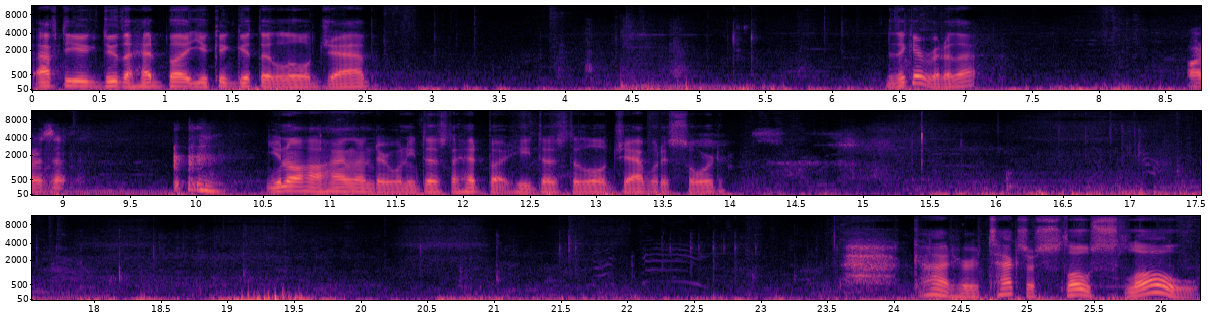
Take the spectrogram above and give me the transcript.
after you do the headbutt, you can get the little jab? Did they get rid of that? What is it? You know how Highlander, when he does the headbutt, he does the little jab with his sword? God, her attacks are slow, slow.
